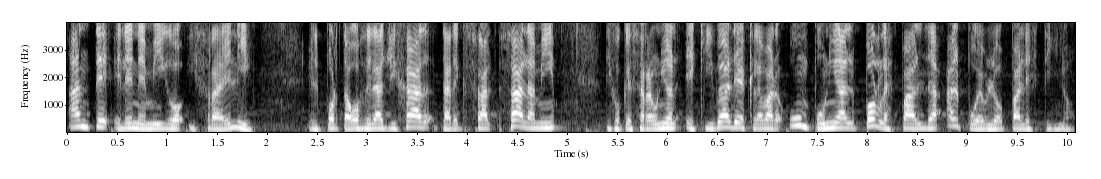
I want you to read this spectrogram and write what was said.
ante el enemigo israelí. El portavoz de la yihad, Tarek Salami, dijo que esa reunión equivale a clavar un puñal por la espalda al pueblo palestino.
